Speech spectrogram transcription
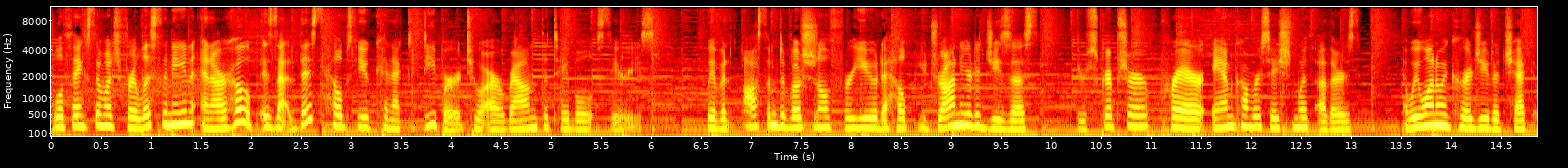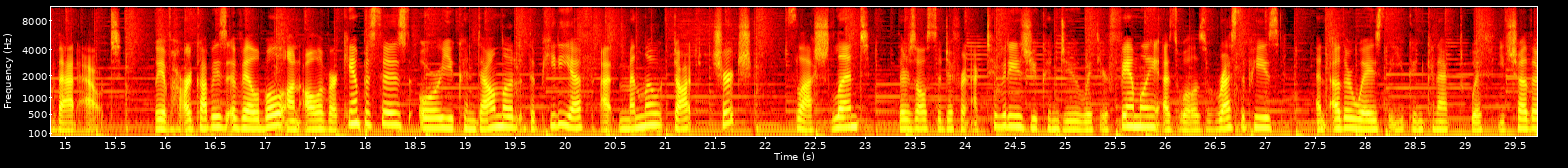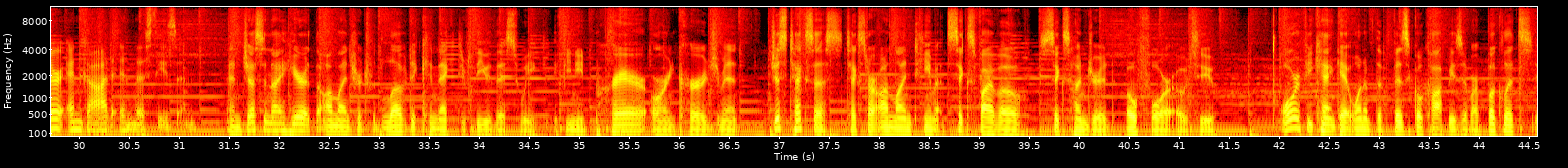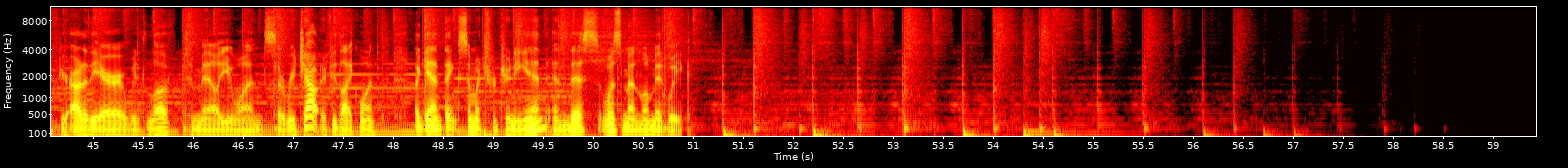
Well, thanks so much for listening, and our hope is that this helps you connect deeper to our Round the Table series. We have an awesome devotional for you to help you draw near to Jesus through scripture, prayer, and conversation with others, and we want to encourage you to check that out. We have hard copies available on all of our campuses, or you can download the PDF at menlo.church slash Lent. There's also different activities you can do with your family, as well as recipes and other ways that you can connect with each other and God in this season. And Jess and I here at the Online Church would love to connect with you this week. If you need prayer or encouragement, just text us. Text our online team at 650 600 0402. Or if you can't get one of the physical copies of our booklets, if you're out of the area, we'd love to mail you one. So reach out if you'd like one. Again, thanks so much for tuning in, and this was Menlo Midweek.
